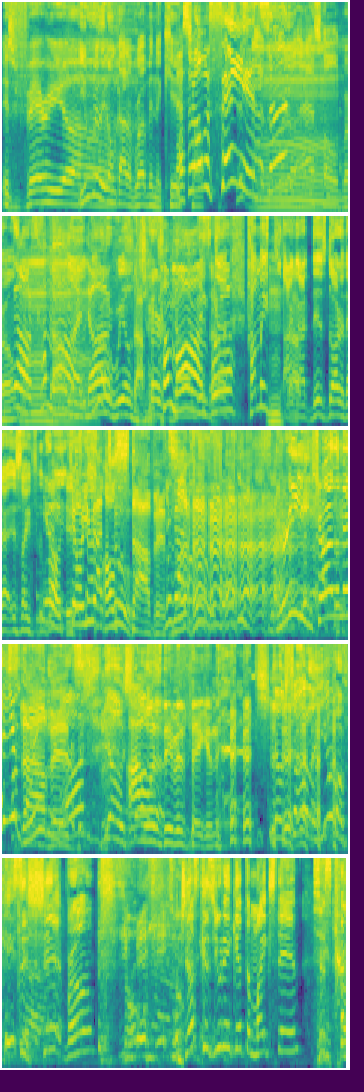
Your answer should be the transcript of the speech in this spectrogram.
It's very. uh You really don't gotta rub in the kids. That's what I was saying, This guy's son. real asshole, bro. Dog, come on, You're dog. a real jerk. Come dog. on, This bro. guy- how many? I got this daughter. That it's like. Yo, yo, you got Oh, two. stop it. You got two. son. You greedy, Charlamagne. You Stop greedy, it. dog. Yo, I wasn't even thinking that. Yo, Charlotte, you a piece of shit, bro. Just because you didn't get the mic stand, Just because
